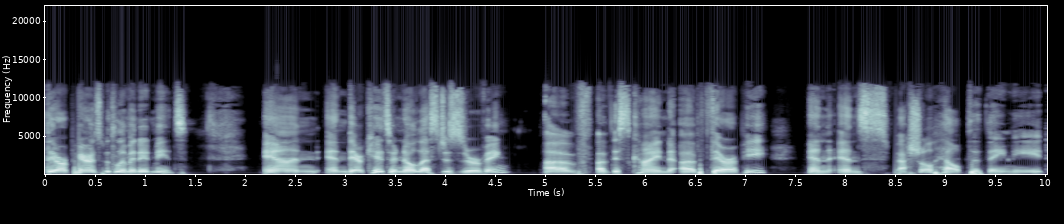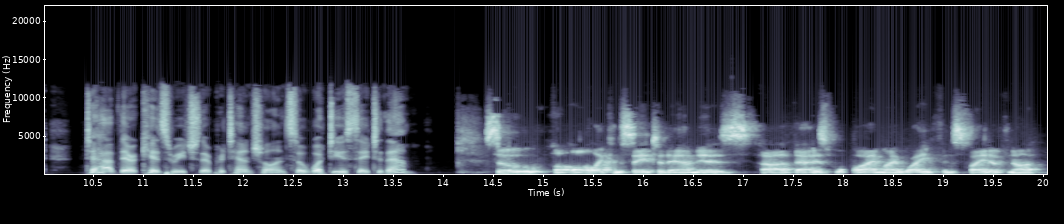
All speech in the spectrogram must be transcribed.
there are parents with limited means and and their kids are no less deserving of of this kind of therapy and and special help that they need to have their kids reach their potential. And so, what do you say to them? So uh, all I can say to them is uh, that is why my wife, in spite of not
